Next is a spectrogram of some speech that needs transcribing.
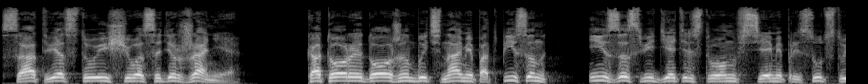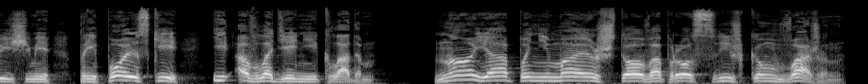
соответствующего содержания, который должен быть нами подписан и засвидетельствован всеми присутствующими при поиске и овладении кладом. Но я понимаю, что вопрос слишком важен,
